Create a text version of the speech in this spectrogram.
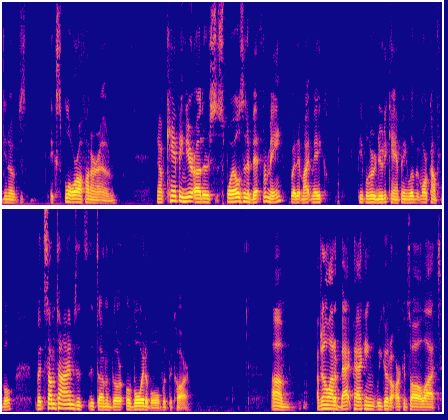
you know, just explore off on our own. Now, camping near others spoils it a bit for me, but it might make people who are new to camping a little bit more comfortable. But sometimes it's it's unavoidable with the car. Um, I've done a lot of backpacking. We go to Arkansas a lot,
